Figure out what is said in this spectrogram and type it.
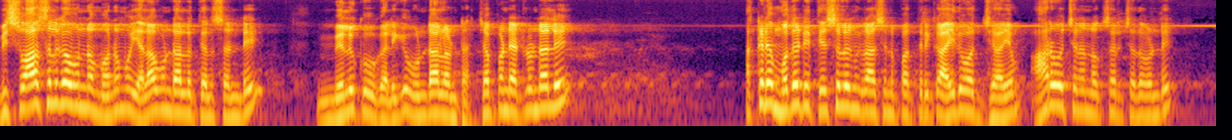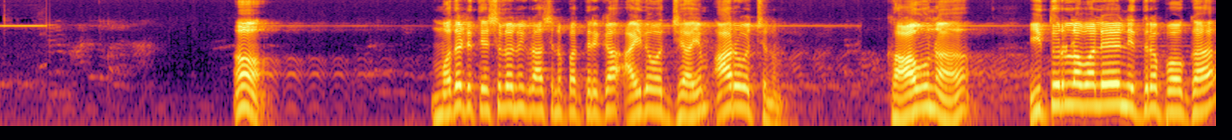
విశ్వాసులుగా ఉన్న మనము ఎలా ఉండాలో తెలుసండి? మెలకు కలిగి ఉండాలంట. చెప్పండి ఎట్లుండాలి? అక్కడే మొదటి తెసులను రాసిన పత్రిక ఐదో అధ్యాయం ఆరో వచనాన్ని ఒకసారి చదవండి. మొదటి తెశలోనికి రాసిన పత్రిక ఐదో అధ్యాయం ఆరో వచనం. కావున ఇతరుల వలె నిద్రపోక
